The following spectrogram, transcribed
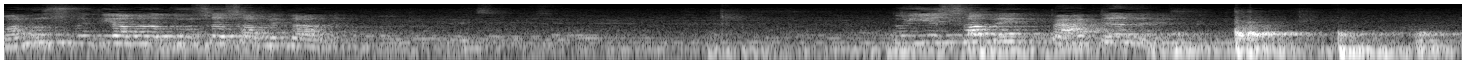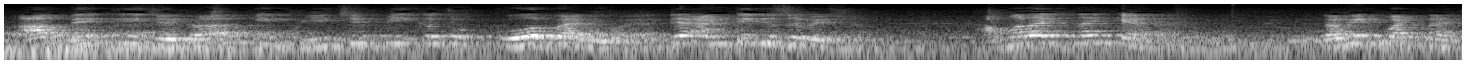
मनुस्मृति हमारा दूसरा संविधान है। तो ये सब एक पैटर्न है। आप देख लीजिएगा कि बीजेपी का जो कोर वैल्यू है दे एंटी रिजर्वेशन हमारा इतना ही कहना है। नवीन पटनायक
